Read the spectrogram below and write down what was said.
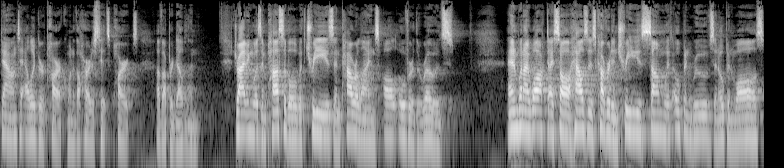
down to Elliger Park, one of the hardest hit parts of Upper Dublin. Driving was impossible with trees and power lines all over the roads. And when I walked, I saw houses covered in trees, some with open roofs and open walls,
